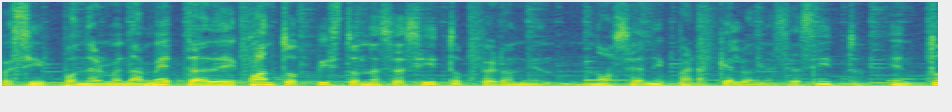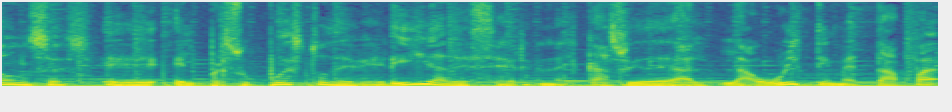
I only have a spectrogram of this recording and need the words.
pues sí, ponerme una meta de cuántos pistos necesito, pero no sé ni para qué lo necesito. Entonces, eh, el presupuesto debería de ser, en el caso ideal, la última etapa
